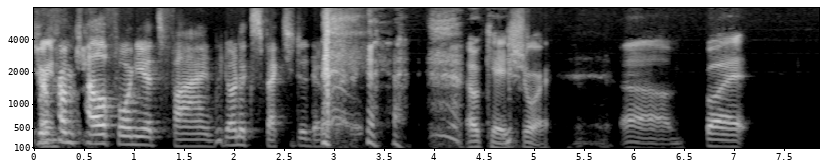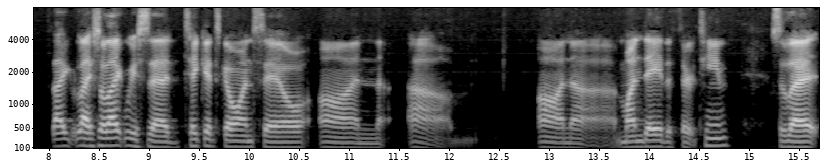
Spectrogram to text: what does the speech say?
you're from California. It's fine. We don't expect you to know okay, sure. Um, but like like so like we said, tickets go on sale on um on uh Monday the 13th. So that,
